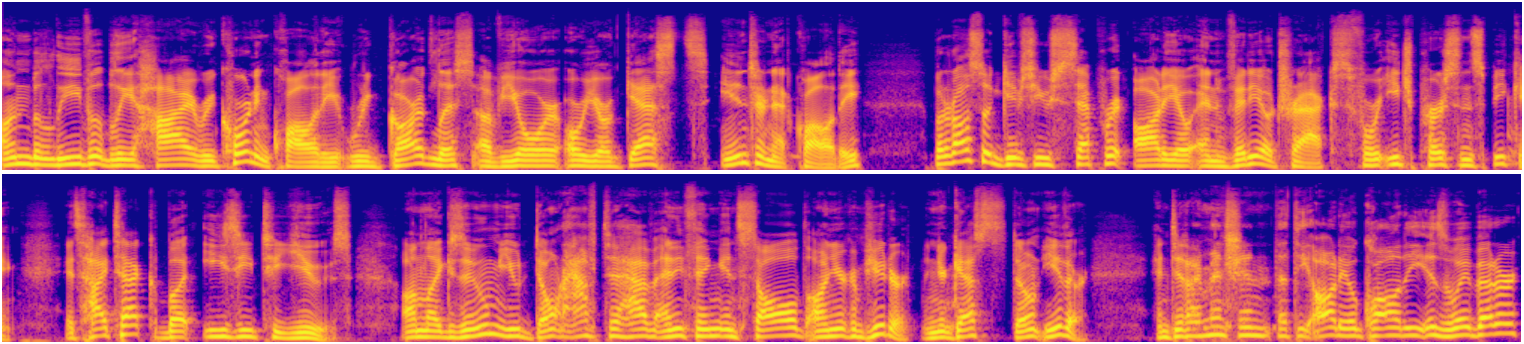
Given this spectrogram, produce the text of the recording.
unbelievably high recording quality, regardless of your or your guest's internet quality, but it also gives you separate audio and video tracks for each person speaking. It's high tech, but easy to use. Unlike Zoom, you don't have to have anything installed on your computer, and your guests don't either. And did I mention that the audio quality is way better?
